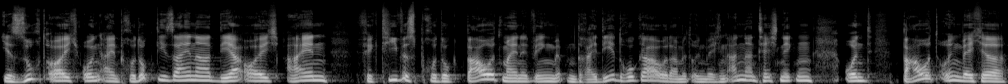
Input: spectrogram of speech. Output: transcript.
ihr sucht euch irgendeinen Produktdesigner, der euch ein fiktives Produkt baut, meinetwegen mit einem 3D-Drucker oder mit irgendwelchen anderen Techniken und baut irgendwelche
